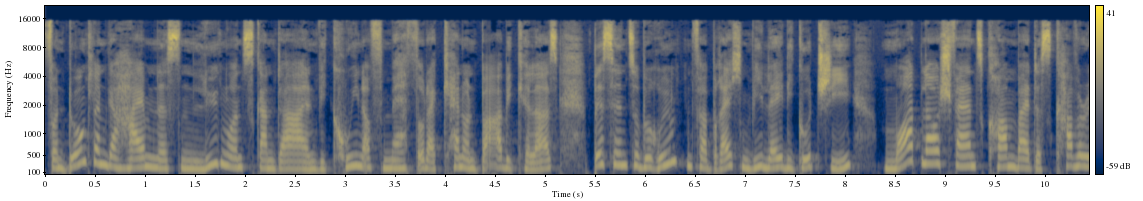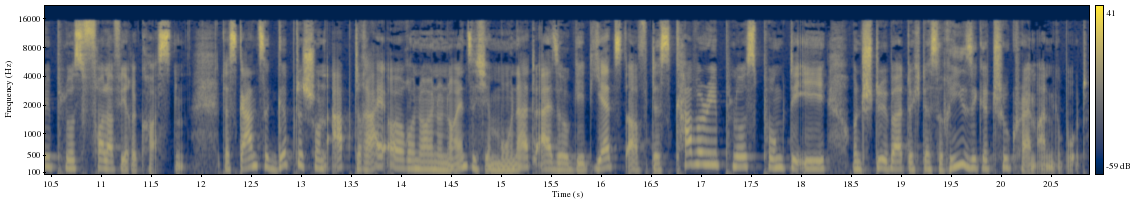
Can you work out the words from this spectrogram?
Von dunklen Geheimnissen, Lügen und Skandalen wie Queen of Meth oder Ken und Barbie Killers bis hin zu berühmten Verbrechen wie Lady Gucci, Mordlausch-Fans Fans kommen bei Discovery Plus voll auf ihre Kosten. Das Ganze gibt es schon ab 3,99 Euro im Monat, also geht jetzt auf discoveryplus.de und stöbert durch das riesige True Crime Angebot.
